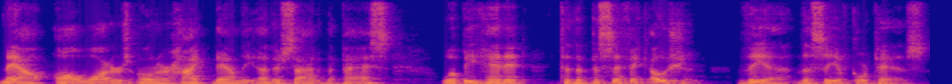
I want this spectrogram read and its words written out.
Now, all waters on our hike down the other side of the pass will be headed to the Pacific Ocean via the Sea of Cortez.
